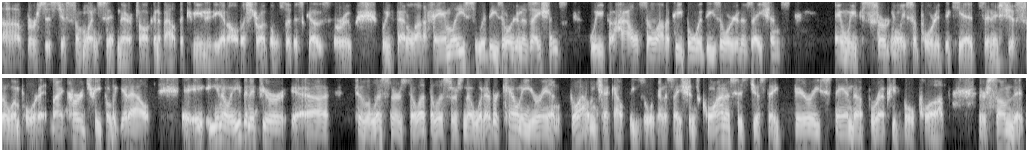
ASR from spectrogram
uh, versus just someone sitting there talking about the community and all the struggles that this goes through. We've fed a lot of families with these organizations. We've housed a lot of people with these organizations. And we've certainly supported the kids, and it's just so important. And I encourage people to get out. You know, even if you're uh, to the listeners to let the listeners know whatever county you're in, go out and check out these organizations. Kiwanis is just a very stand up, reputable club. There's some that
